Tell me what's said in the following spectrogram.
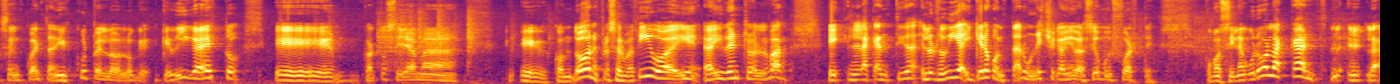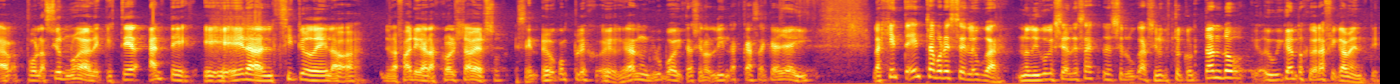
se encuentran, disculpen lo, que, diga esto, eh, ¿cuánto se llama? Eh, condones, preservativos ahí, ahí dentro del bar. Eh, la cantidad, el otro día, y quiero contar un hecho que a mí me pareció muy fuerte. Como se inauguró la cancha, la, la población nueva de que este antes eh, era el sitio de la, de la fábrica de las Cruel Traverso, ese nuevo complejo, eh, gran grupo habitacional, lindas casas que hay ahí. La gente entra por ese lugar. No digo que sea de, ese lugar, sino que estoy contando, ubicando geográficamente.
